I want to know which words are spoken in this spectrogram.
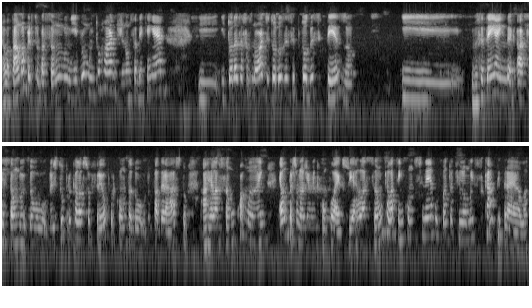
Ela tá numa perturbação num nível muito hard, de não saber quem é. E, e todas essas mortes, todo esse, todo esse peso. E você tem ainda a questão do, do, do estupro que ela sofreu por conta do, do padrasto, a relação com a mãe. É um personagem muito complexo. E a relação que ela tem com o cinema, o quanto aquilo é um escape para ela.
